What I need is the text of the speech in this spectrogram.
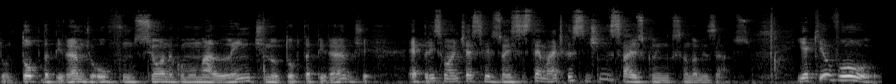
no, topo da pirâmide ou funciona como uma lente no topo da pirâmide é principalmente as revisões sistemáticas de ensaios clínicos randomizados. E aqui eu vou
